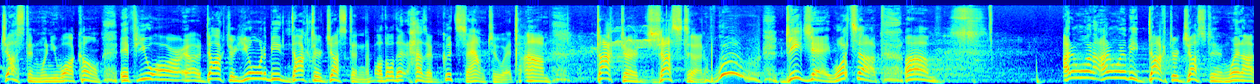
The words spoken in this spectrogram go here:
Justin when you walk home. If you are a doctor, you don't want to be Dr. Justin, although that has a good sound to it. Um, Dr. Justin. Woo! DJ, what's up? Um, I don't want to. I don't want to be Dr. Justin when I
